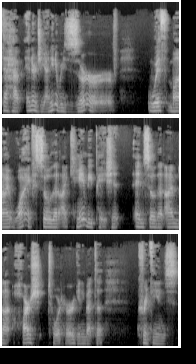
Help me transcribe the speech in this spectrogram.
to have energy. I need a reserve with my wife so that I can be patient and so that I'm not harsh toward her. Getting back to Corinthians,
